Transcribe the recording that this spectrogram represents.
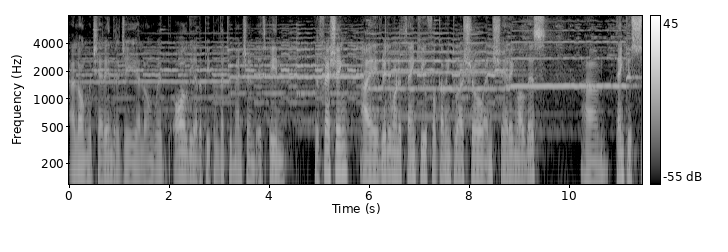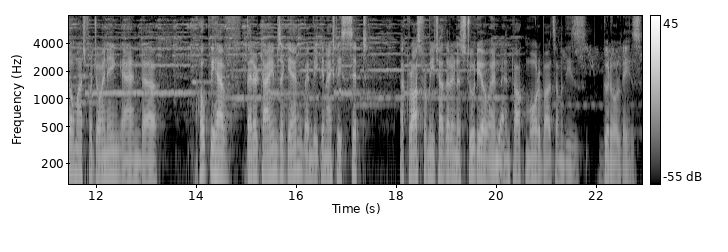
along with Shailendraji, along with all the other people that you mentioned. It's been refreshing. I really want to thank you for coming to our show and sharing all this. Um, thank you so much for joining and uh, hope we have better times again when we can actually sit across from each other in a studio and, Yes. and talk more about some of these good old days.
